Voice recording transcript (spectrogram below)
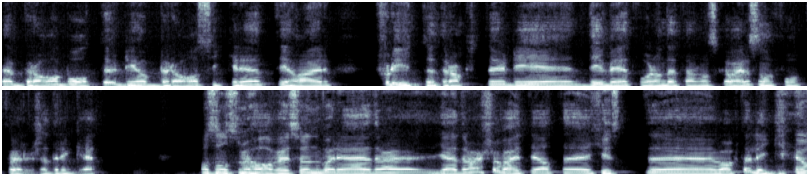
Det er bra båter, de har bra sikkerhet, de har flytedrakter, de, de vet hvordan dette skal være, sånn at folk føler seg trygge. Og sånn som i Havøysund, hvor jeg drar, jeg drar så vet jeg at eh, kystvakta ligger jo,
